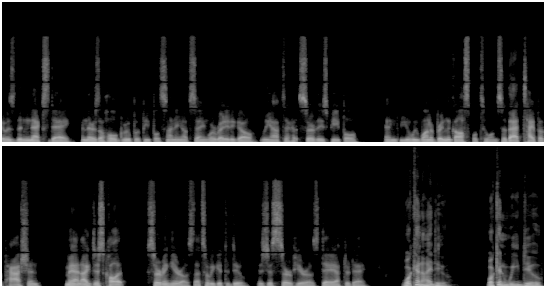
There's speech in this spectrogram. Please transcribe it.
it was the next day. And there's a whole group of people signing up saying we're ready to go. We have to serve these people. And you know, we want to bring the gospel to them so that type of passion man i just call it serving heroes. That's what we get to do is just serve heroes day after day. What can i do? What can we do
